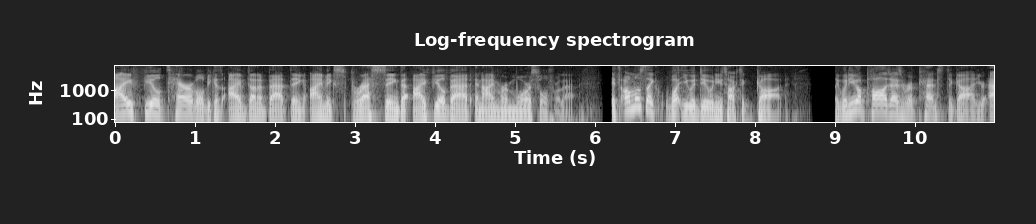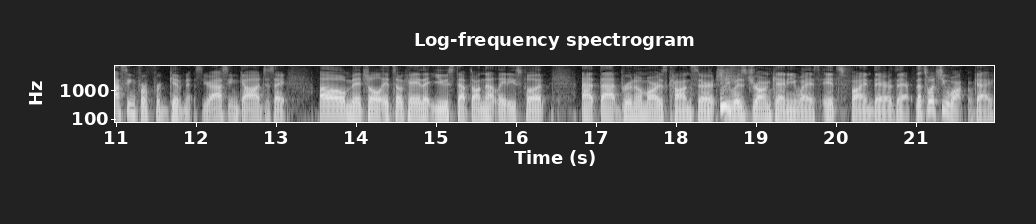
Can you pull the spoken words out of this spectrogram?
I feel terrible because I've done a bad thing. I'm expressing that I feel bad and I'm remorseful for that. It's almost like what you would do when you talk to God. Like when you apologize and repent to God, you're asking for forgiveness. You're asking God to say, "Oh, Mitchell, it's okay that you stepped on that lady's foot at that Bruno Mars concert. She was drunk anyways. It's fine. There, there. That's what you want, okay?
